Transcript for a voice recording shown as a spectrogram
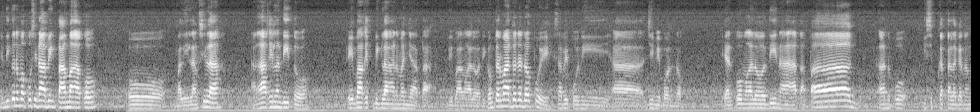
Hindi ko naman po sinabing tama ako o mali lang sila. Ang akin lang dito, eh bakit biglaan naman yata? 'Di ba mga lodi? Kumpirmado na daw po eh. Sabi po ni ah, Jimmy Bondok. Yan po mga lodi, nakakapag ano po, isip ka talaga ng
